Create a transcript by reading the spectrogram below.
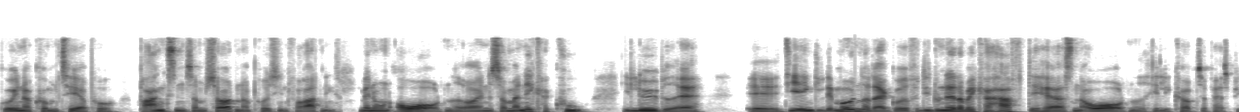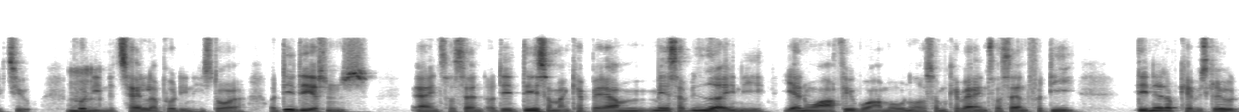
gå ind og kommentere på branchen som sådan og på sin forretning med nogle overordnede øjne, som man ikke har kunne i løbet af øh, de enkelte måneder, der er gået, fordi du netop ikke har haft det her sådan overordnede helikopterperspektiv mm. på dine tal og på din historie. Og det er det, jeg synes er interessant, og det er det, som man kan bære med sig videre ind i januar og februar måneder, som kan være interessant, fordi det netop kan beskrive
